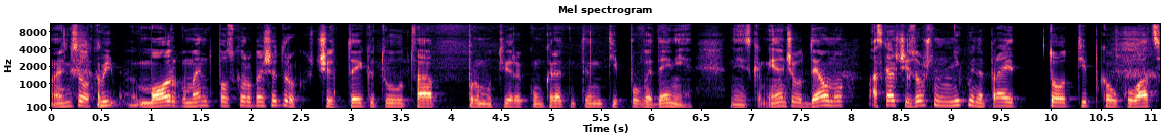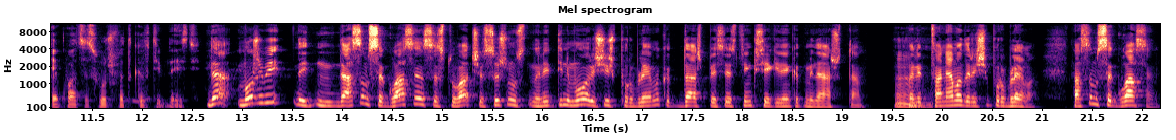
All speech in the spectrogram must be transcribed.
Нали, смисъл, ами... Моят аргумент по-скоро беше друг, че тъй като това промотира конкретните тип поведение, не искам. Иначе отделно, аз казах, че изобщо никой не прави то тип калкулация, когато се случва такъв тип действие. Да, може би, аз съм съгласен с това, че всъщност нали, ти не можеш да решиш проблема, като даш 50 стинки всеки ден, като минаваш от там. Mm-hmm. Нали, това няма да реши проблема. Аз съм съгласен.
